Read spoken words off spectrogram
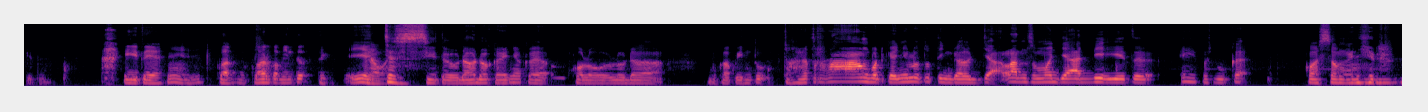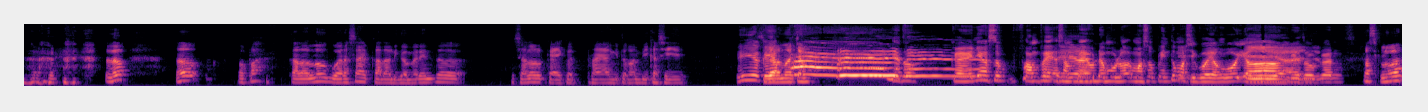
gitu. Gitu ya. Iya keluar keluar ke pintu iya just gitu. Udah udah kayaknya kayak kalau lu udah buka pintu cahaya terang buat kayaknya lu tuh tinggal jalan semua jadi gitu eh pas buka kosong anjir lo lo apa kalau lo gua rasa kalau digambarin tuh misalnya lo kayak ikut perayaan gitu kan dikasih iya kayak segala macam gitu kayaknya se- sampai sampai Iya. udah mulai masuk pintu masih goyang-goyang Iya, gitu iya. kan pas keluar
